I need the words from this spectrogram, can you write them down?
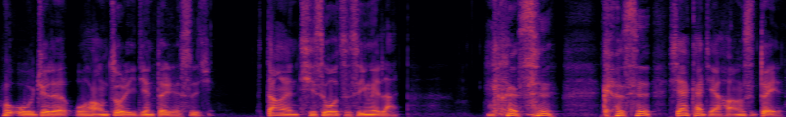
我我觉得我好像做了一件对的事情。当然，其实我只是因为懒，可是，可是现在看起来好像是对的，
